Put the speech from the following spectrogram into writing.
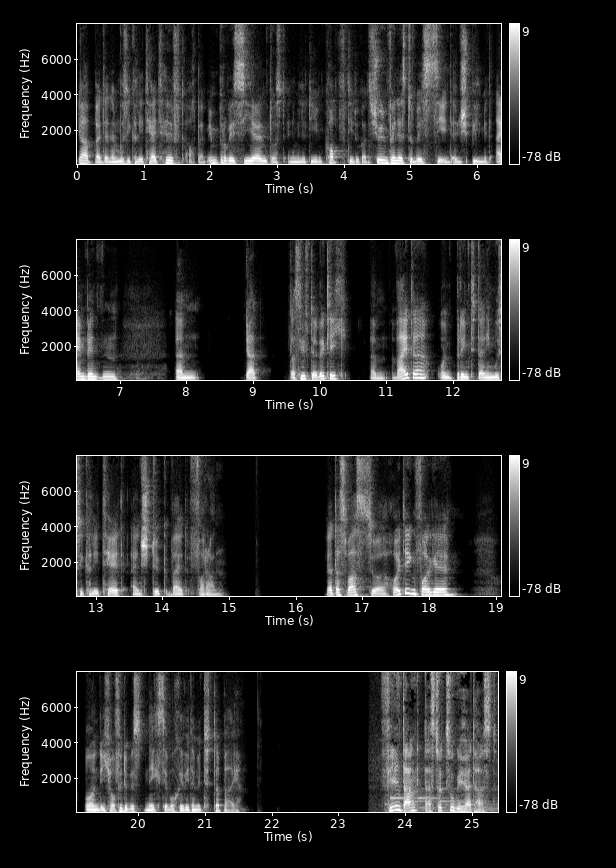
ja, bei deiner Musikalität hilft, auch beim Improvisieren. Du hast eine Melodie im Kopf, die du ganz schön findest, du willst sie in dein Spiel mit einbinden. Ähm, ja, das hilft dir wirklich ähm, weiter und bringt deine Musikalität ein Stück weit voran. Ja, das war's zur heutigen Folge und ich hoffe, du bist nächste Woche wieder mit dabei. Vielen Dank, dass du zugehört hast.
